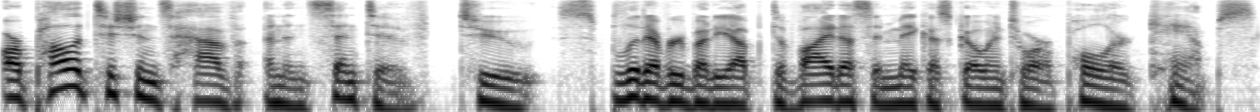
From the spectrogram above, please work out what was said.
our politicians have an incentive to split everybody up, divide us, and make us go into our polar camps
